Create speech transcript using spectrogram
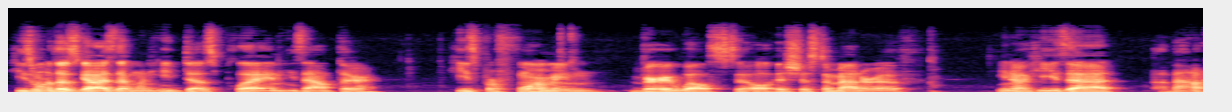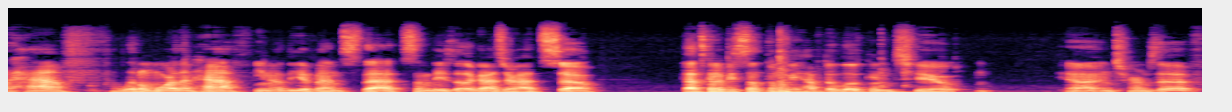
he's one of those guys that when he does play and he's out there, he's performing very well still. It's just a matter of, you know, he's at about half, a little more than half, you know, the events that some of these other guys are at. So that's going to be something we have to look into uh, in terms of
